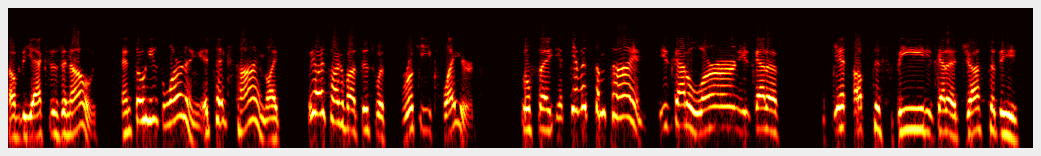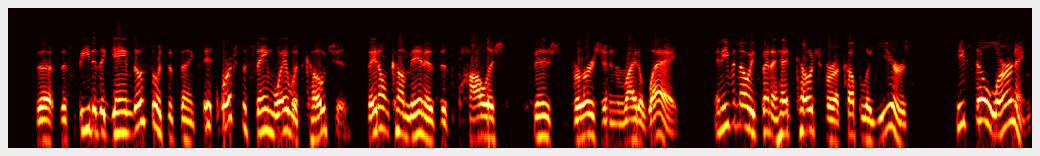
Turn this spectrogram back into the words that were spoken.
of the X's and O's. And so he's learning. It takes time. Like we always talk about this with rookie players. We'll say, yeah, give it some time. He's got to learn. He's got to get up to speed. He's got to adjust to the the the speed of the game, those sorts of things. It works the same way with coaches. They don't come in as this polished, finished version right away. And even though he's been a head coach for a couple of years, he's still learning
